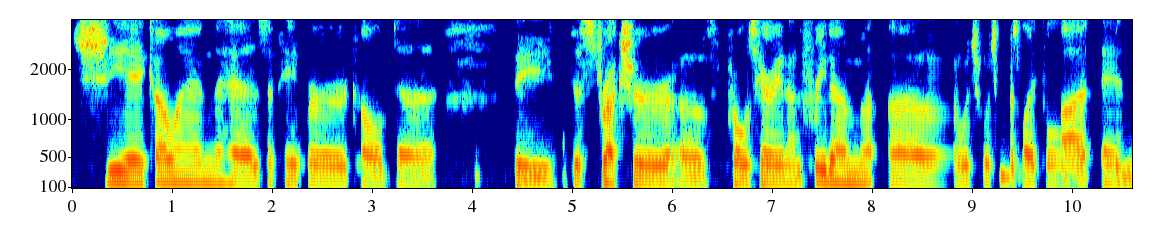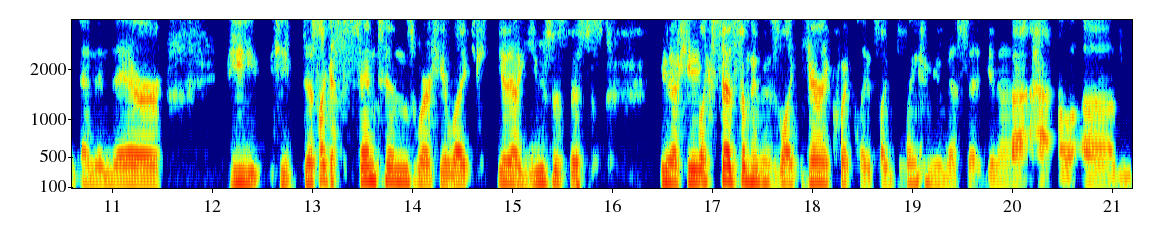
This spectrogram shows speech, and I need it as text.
G.A. Cohen has a paper called uh, the the structure of proletarian unfreedom, uh, which which was liked a lot, and and in there he he does like a sentence where he like you know uses this you know he like says something that's like very quickly it's like blink and you miss it you know about how um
